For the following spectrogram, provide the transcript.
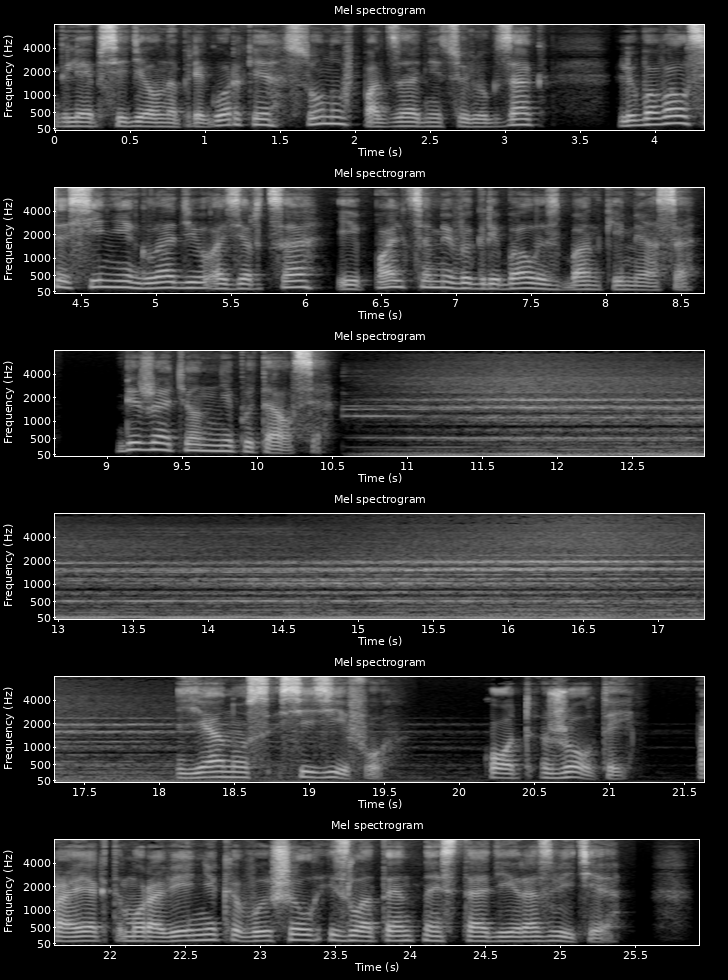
Глеб сидел на пригорке, сунув под задницу рюкзак любовался синей гладью озерца и пальцами выгребал из банки мяса. Бежать он не пытался. Янус Сизифу. Код «Желтый». Проект «Муравейник» вышел из латентной стадии развития.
